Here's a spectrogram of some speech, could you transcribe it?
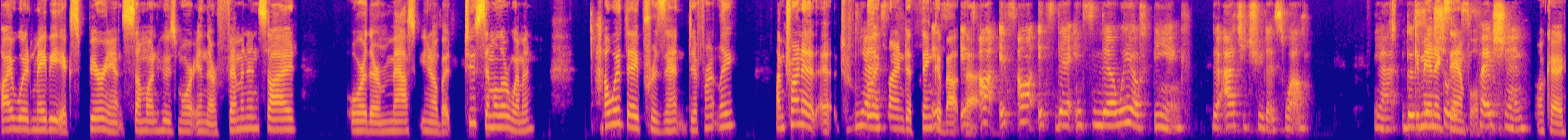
I would maybe experience someone who's more in their feminine side or their mask, you know, but two similar women how would they present differently? I'm trying to uh, yes. really trying to think it's, about it's that. All, it's all it's their it's in their way of being, their attitude as well. Yeah. Give me an example. Expression. Okay.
